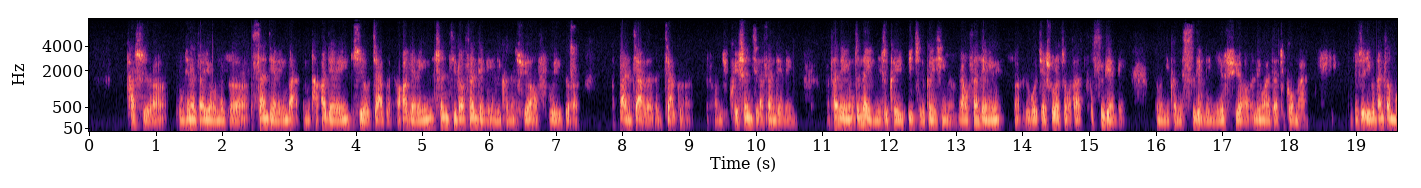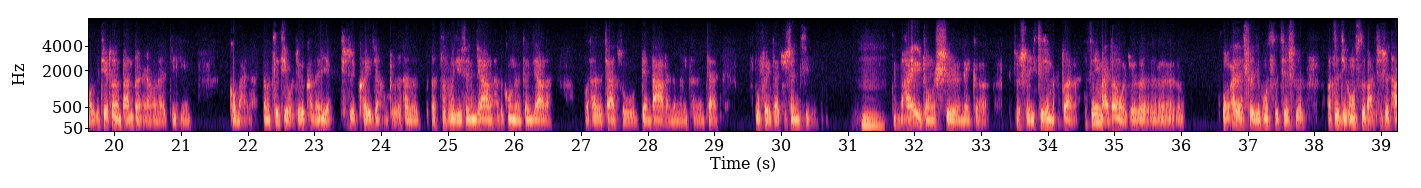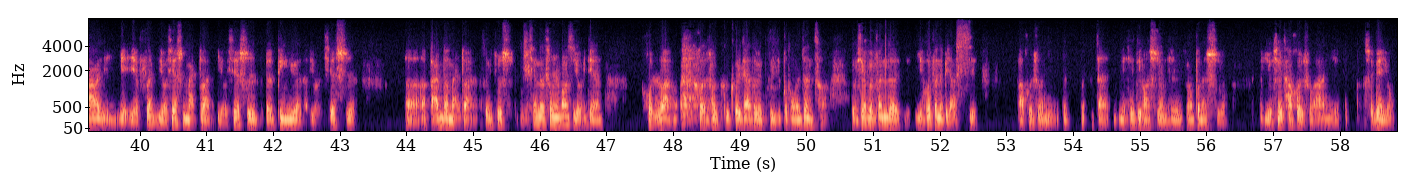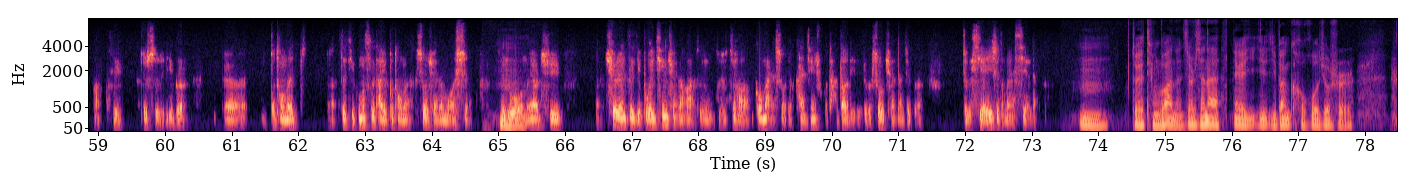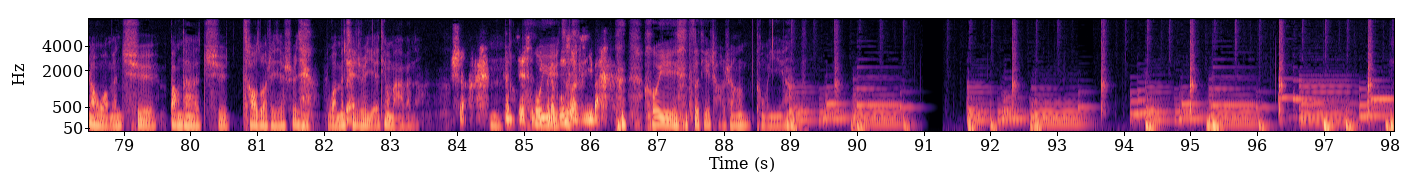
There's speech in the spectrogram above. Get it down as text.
它是呃我们现在在用那个三点零版，那么它二点零是有价格，然后二点零升级到三点零，你可能需要付一个半价的价格，然后你就可以升级到三点零。三点零之内你是可以一直更新的，然后三点零呃如果结束了之后它出四点零，那么你可能四点零你就需要另外再去购买，就是一个按照某一个阶段的版本然后来进行购买的。那么字体我觉得可能也其实可以讲，比如说它的呃字符集增加了，它的功能增加了，或它的家族变大了，那么你可能再付费再去升级。嗯那么还有一种是那个就是一次性买断了，一次性买断，我觉得呃，国外的设计公司其实啊字体公司吧，其实它也也分，有些是买断，有些是呃订阅的，有些是呃版本买断的，所以就是现在授权方式有一点混乱，或者说各各家都有自己不同的政策，有些会分的也会分的比较细，啊，会说你在哪些地方使用，哪些地方不能使用，有些他会说啊，你随便用啊，所以就是一个呃不同的呃字体公司，它有不同的授权的模式，所以如果我们要去确认自己不会侵权的话，所以就是最好购买的时候要看清楚它到底这个授权的这个这个协议是怎么样写的。嗯，对，挺乱的。就是现在那个一一般客户就是让我们去帮他去操作这些事情，我们其实也挺麻烦的。是啊，嗯，那也是呼吁你们的工作之一吧？呼吁字体厂商统一啊。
